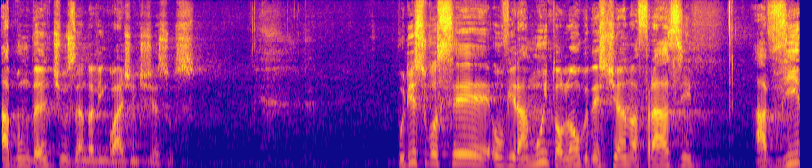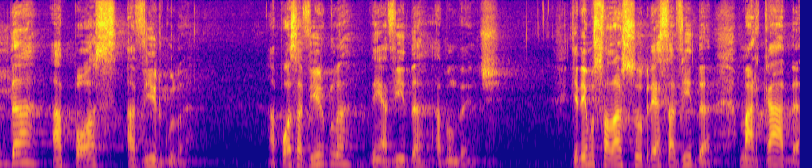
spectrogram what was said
abundante, usando a linguagem de Jesus. Por isso você ouvirá muito ao longo deste ano a frase: a vida após a vírgula. Após a vírgula, vem a vida abundante. Queremos falar sobre essa vida marcada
